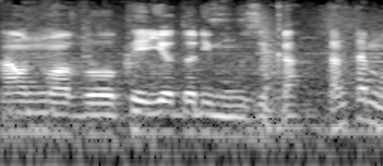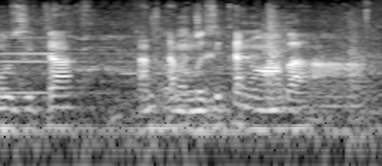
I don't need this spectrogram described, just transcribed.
a un nuovo periodo di musica. Tanta musica, tanta musica nuova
